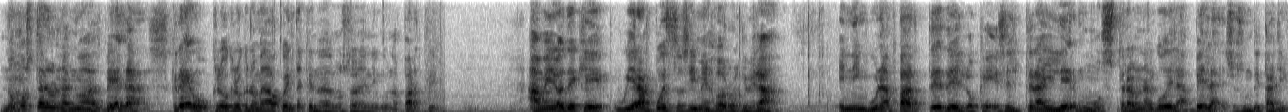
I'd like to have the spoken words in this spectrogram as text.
No mostraron las nuevas velas, creo. Creo, creo que no me he dado cuenta que no las mostraron en ninguna parte. A menos de que hubieran puesto así mejor, porque mira, en ninguna parte de lo que es el tráiler mostraron algo de las velas. Eso es un detalle.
